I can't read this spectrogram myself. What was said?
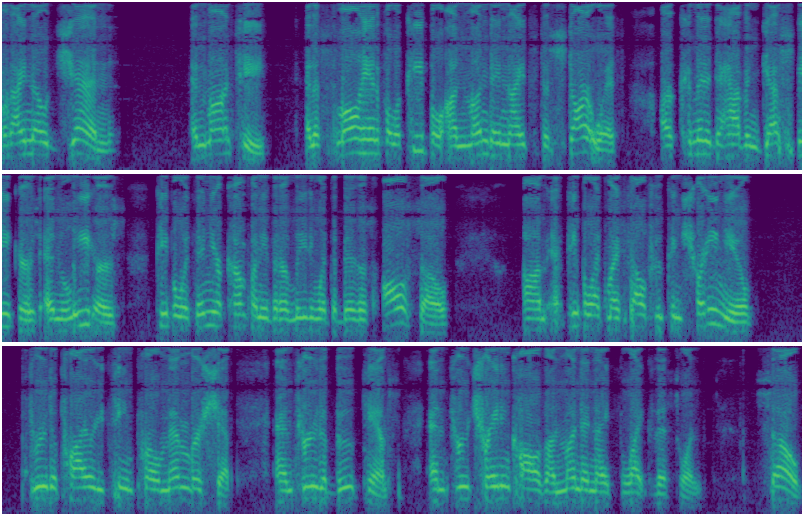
But I know Jen and Monty and a small handful of people on Monday nights to start with are committed to having guest speakers and leaders, people within your company that are leading with the business also, um, people like myself who can train you through the Priority Team Pro membership and through the boot camps and through training calls on Monday nights like this one. So,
